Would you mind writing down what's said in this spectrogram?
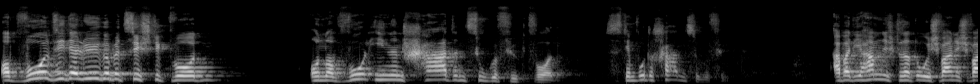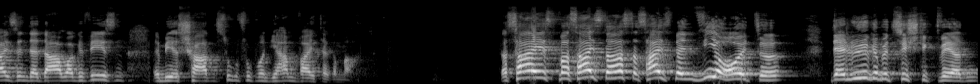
obwohl sie der Lüge bezichtigt wurden und obwohl ihnen Schaden zugefügt wurde. Dem wurde Schaden zugefügt. Aber die haben nicht gesagt, oh, ich war nicht weise in der Dauer gewesen, mir ist Schaden zugefügt worden, die haben weitergemacht. Das heißt, was heißt das? Das heißt, wenn wir heute der Lüge bezichtigt werden,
